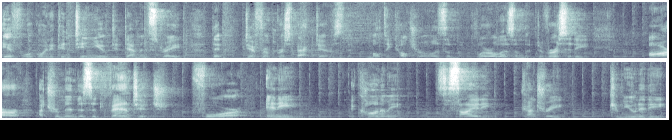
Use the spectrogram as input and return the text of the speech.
if we're going to continue to demonstrate that different perspectives, that multiculturalism, that pluralism, that diversity are a tremendous advantage for any economy, society, country, community,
